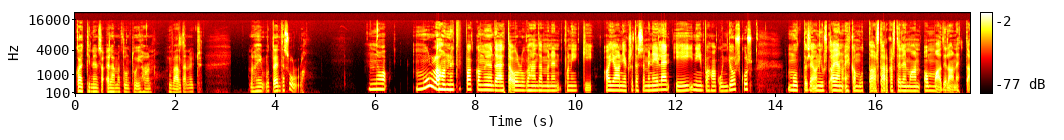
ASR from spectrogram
kaikkinensa elämä tuntuu ihan hyvältä nyt. No hei, mutta entä sulla? No, mulla on nyt pakko myöntää, että ollut vähän tämmöinen paniikki ajanjakso tässä meneillään. Ei niin paha kuin joskus, mutta se on just ajanut ehkä mut taas tarkastelemaan omaa tilannetta,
